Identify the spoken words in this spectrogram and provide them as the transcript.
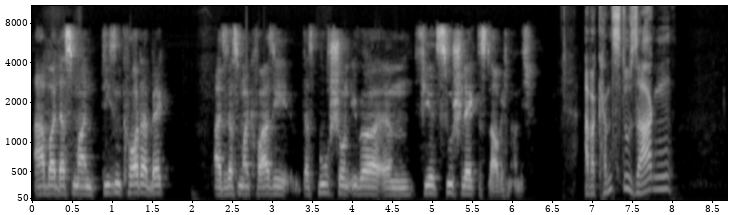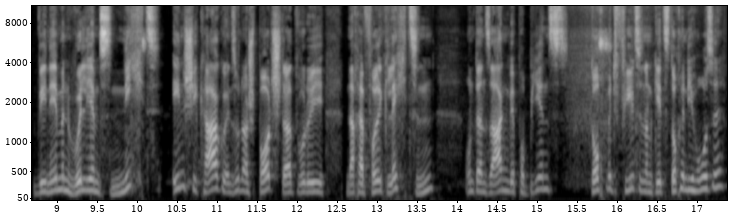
Aber dass man diesen Quarterback, also dass man quasi das Buch schon über ähm, viel zuschlägt, das glaube ich noch nicht. Aber kannst du sagen, wir nehmen Williams nicht in Chicago, in so einer Sportstadt, wo die nach Erfolg lechzen und dann sagen, wir probieren es doch mit Fields und dann geht es doch in die Hose?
